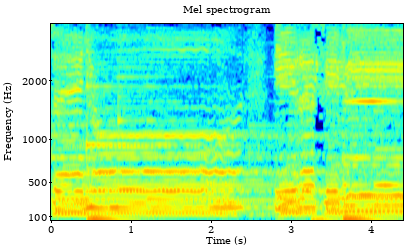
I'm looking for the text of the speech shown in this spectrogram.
Señor, y recibir.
